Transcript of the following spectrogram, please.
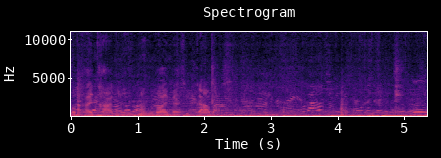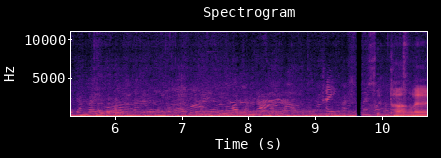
ขาขายถาดหนึ่งหนึ่งร้อยแปดสิบเก้าบาทสุดทางแล้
